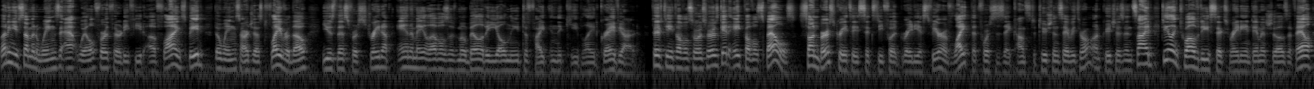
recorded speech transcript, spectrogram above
letting you summon wings at will for 30 feet of flying speed. The wings are just flavor though. Use this for straight up anime levels of mobility you'll need to fight in the Keyblade graveyard. 15th level sorcerers get 8th level spells. Sunburst creates a 60 foot radius sphere of light that forces a constitution saving throw on creatures inside, dealing 12d6 radiant damage to those that fail,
